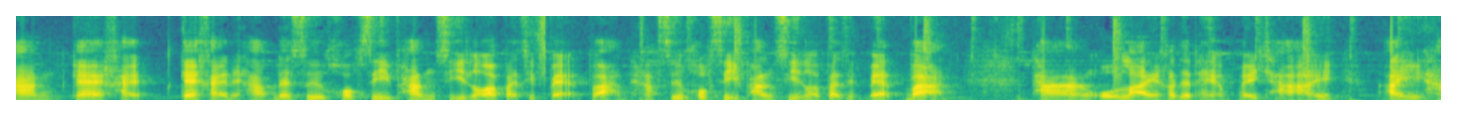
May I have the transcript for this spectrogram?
1,000 แก้ไข แก้ไขนะครับ และซื้อครบ 4,488 บาทนะครับ ซื้อครบ 4,488 บาท ทางโอไลท์เขาจะแถมไฟฉาย i5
